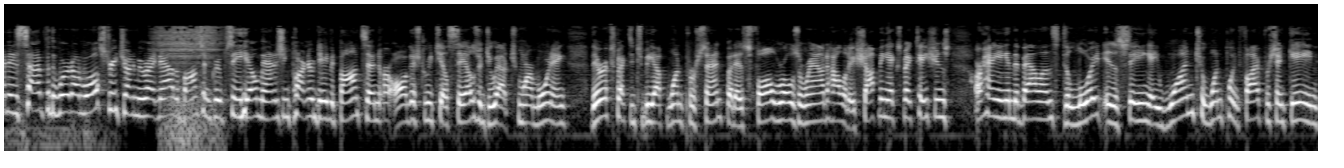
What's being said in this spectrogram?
And it is time for the word on Wall Street. Joining me right now, the Bahnsen Group CEO, managing partner David Bahnsen. Our August retail sales are due out tomorrow morning. They're expected to be up 1%, but as fall rolls around, holiday shopping expectations are hanging in the balance. Deloitte is seeing a 1 to 1.5% gain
